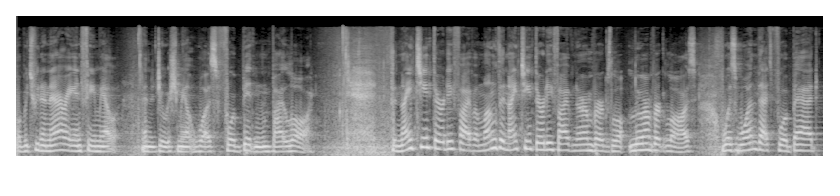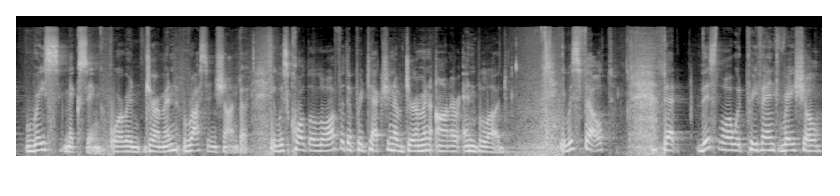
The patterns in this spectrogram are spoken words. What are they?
or between an Aryan female and a Jewish male was forbidden by law. The 1935, among the 1935 Nuremberg, Nuremberg laws was one that forbade race mixing, or in German, Rassenschande. It was called the Law for the Protection of German Honor and Blood. It was felt that this law would prevent racial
